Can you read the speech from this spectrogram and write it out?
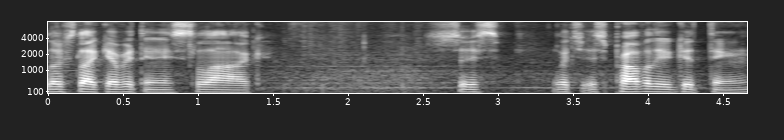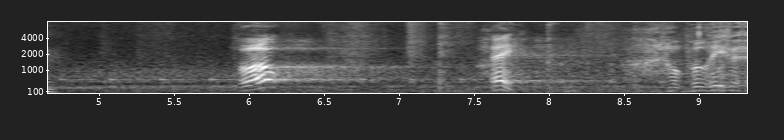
Looks like everything is locked. Just- which is probably a good thing. Hello? Hey. I don't believe it.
